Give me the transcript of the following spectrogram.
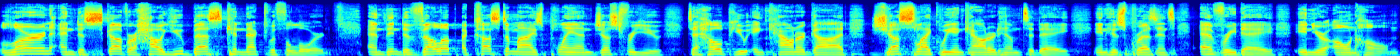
learn and discover how you best connect with the Lord and then develop a customized plan plan just for you to help you encounter God just like we encountered Him today in His presence every day in your own home.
